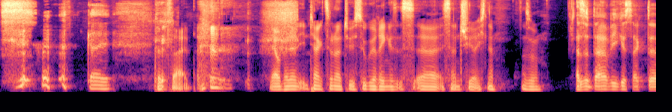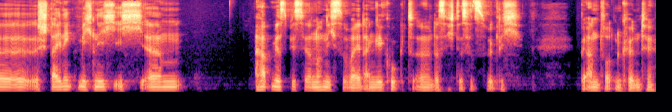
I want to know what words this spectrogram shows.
Geil. Könnte sein. Ja, und wenn dann die Interaktion natürlich so gering ist, ist, äh, ist dann schwierig, ne? Also. Also da, wie gesagt, äh, steinigt mich nicht. Ich ähm, habe mir es bisher noch nicht so weit angeguckt, äh, dass ich das jetzt wirklich beantworten könnte.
